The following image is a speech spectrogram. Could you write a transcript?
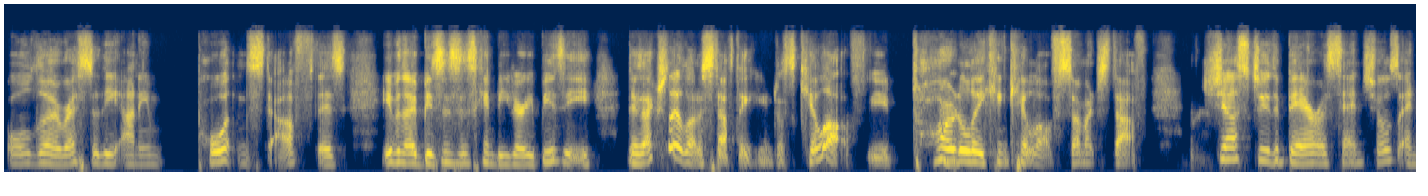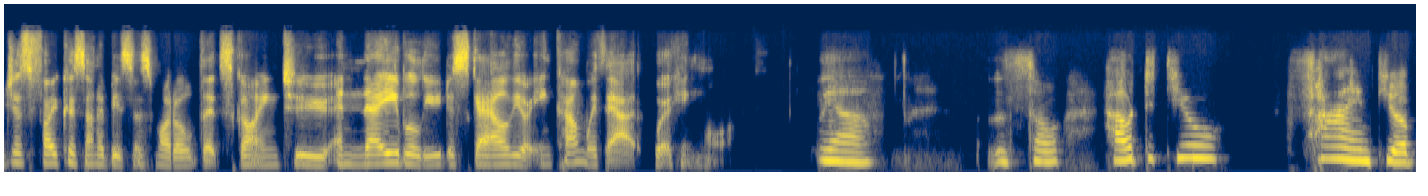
all the rest of the unim- important stuff. There's even though businesses can be very busy, there's actually a lot of stuff that you can just kill off. You totally can kill off so much stuff. Just do the bare essentials and just focus on a business model that's going to enable you to scale your income without working more. Yeah. So how did you find your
